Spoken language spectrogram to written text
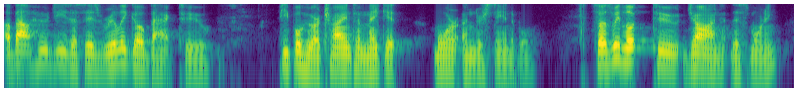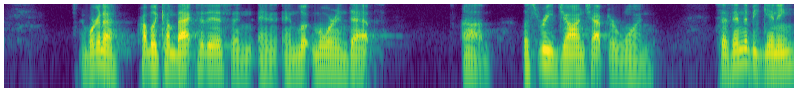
about who Jesus is really go back to people who are trying to make it more understandable. So as we look to John this morning, and we're going to probably come back to this and, and, and look more in depth. Um, let's read John chapter 1. It says, In the beginning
